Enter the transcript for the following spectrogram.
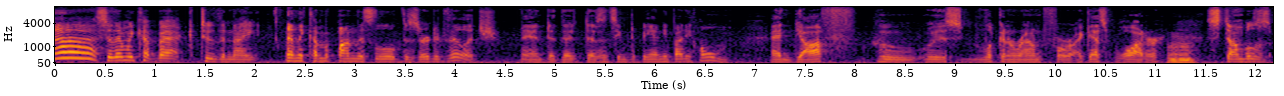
ah, so then we cut back to the night, and they come upon this little deserted village. And there doesn't seem to be anybody home. And Yoff, who is looking around for, I guess, water, stumbles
